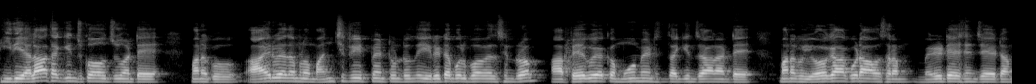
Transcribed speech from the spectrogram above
ఇది ఎలా తగ్గించుకోవచ్చు అంటే మనకు ఆయుర్వేదంలో మంచి ట్రీట్మెంట్ ఉంటుంది. ఇరిటబుల్ బోవెల్ సిండ్రోమ్ ఆ పేగు యొక్క మూమెంట్స్ తగ్గించాలంటే మనకు యోగా కూడా అవసరం. మెడిటేషన్ చేయటం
